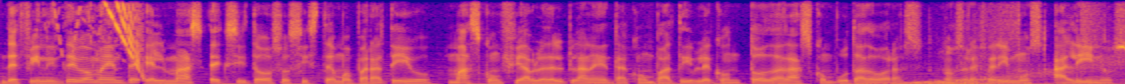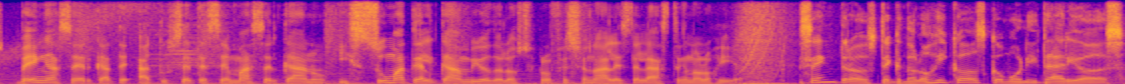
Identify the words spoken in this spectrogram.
definitivamente el más exitoso sistema operativo más confiable del planeta, compatible con todas las computadoras, nos referimos a Linux. Ven, acércate a tu CTC más cercano y súmate al cambio de los profesionales de las tecnologías. Centros tecnológicos comunitarios.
